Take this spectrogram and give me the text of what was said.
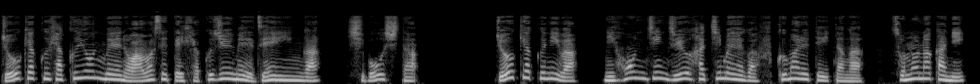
乗客104名の合わせて110名全員が死亡した。乗客には日本人18名が含まれていたが、その中に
